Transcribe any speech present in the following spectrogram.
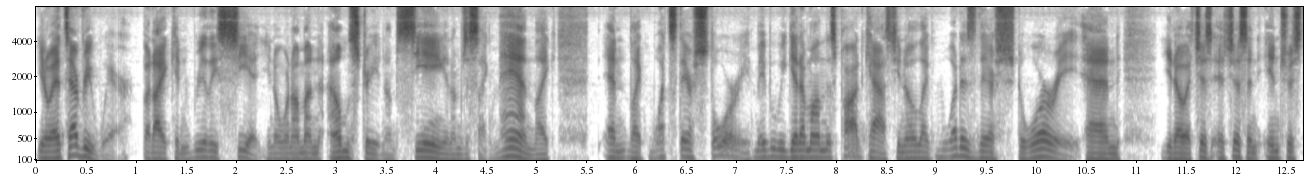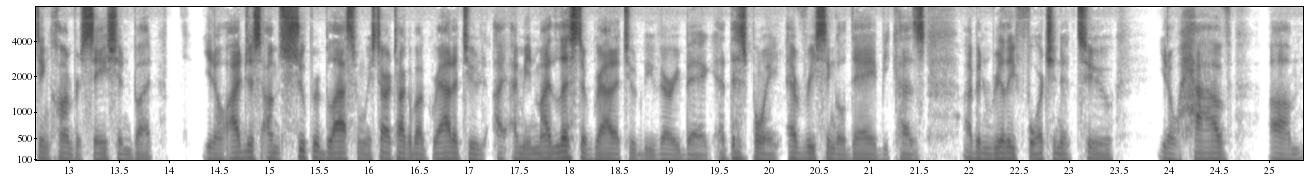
you know, it's everywhere. But I can really see it, you know, when I'm on Elm Street and I'm seeing and I'm just like, man, like and like what's their story? Maybe we get them on this podcast, you know, like what is their story? And you know, it's just it's just an interesting conversation. But you know, I just I'm super blessed when we start talking about gratitude. I, I, mean, my list of gratitude would be very big at this point every single day because I've been really fortunate to, you know, have um,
